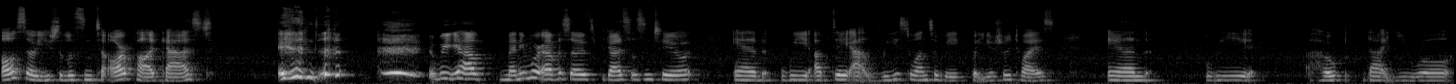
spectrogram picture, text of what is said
also, you should listen to our podcast. And we have many more episodes for you guys to listen to. And we update at least once a week, but usually twice. And we hope that you will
